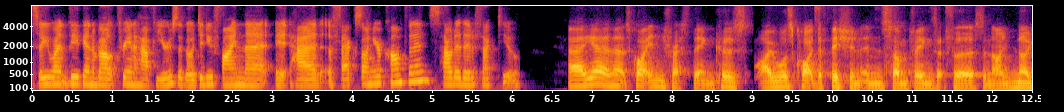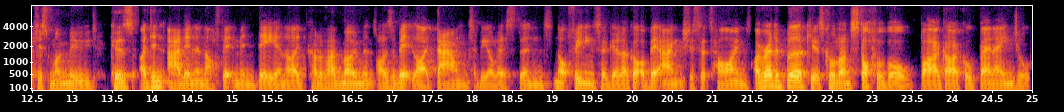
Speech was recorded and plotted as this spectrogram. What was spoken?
So you went vegan about three and a half years ago. Did you find that it had effects on your confidence? How did it affect you? Uh, yeah, that's quite interesting because I was quite deficient in some things at first, and I noticed my mood because I didn't add in enough vitamin D, and I kind of had moments I was a bit like down, to be honest, and not feeling so good. I got a bit anxious at times. I read a book; it's called Unstoppable by a guy called Ben Angel,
